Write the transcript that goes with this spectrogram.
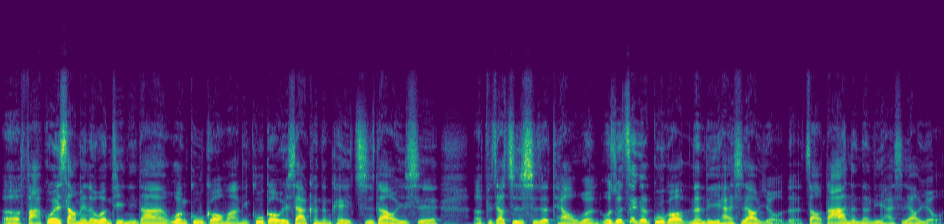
呃法规上面的问题，你当然问 Google 嘛，你 Google 一下，可能可以知道一些呃比较制式的条文。我觉得这个 Google 能力还是要有的，找答案的能力还是要有。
